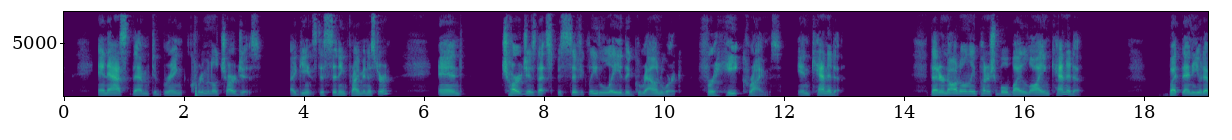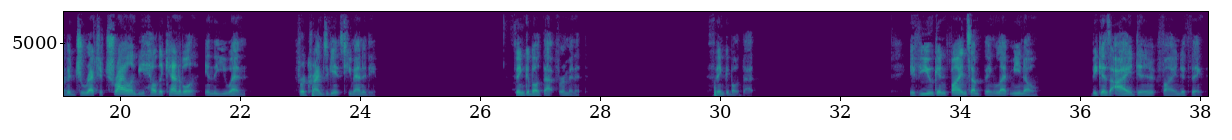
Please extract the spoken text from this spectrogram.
and asked them to bring criminal charges against a sitting prime minister and charges that specifically lay the groundwork for hate crimes in Canada that are not only punishable by law in Canada, but then he would have a direct trial and be held accountable in the UN for crimes against humanity. Think about that for a minute. Think about that. If you can find something, let me know because I didn't find a thing.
